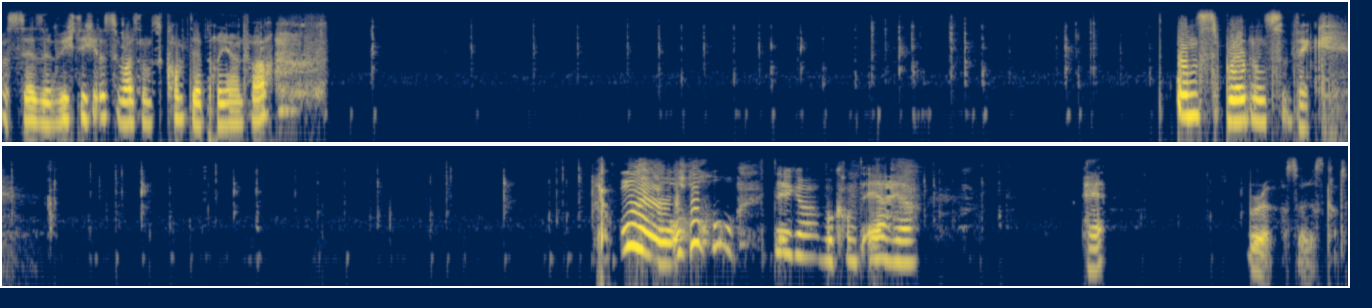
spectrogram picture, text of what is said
Was sehr, sehr wichtig ist, weil sonst kommt der Bree einfach. Und sprayt uns weg. Oh, Digga, wo kommt er her? Hä? Bruh, was soll das gerade?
